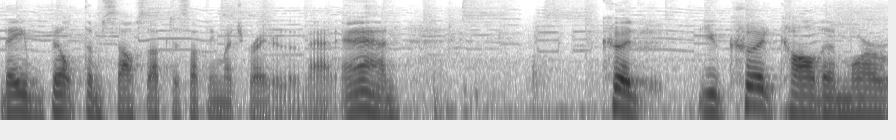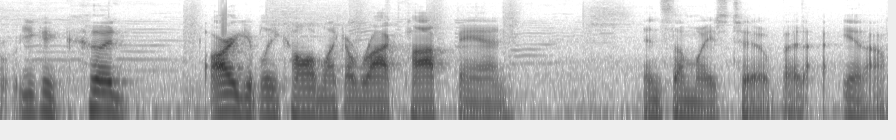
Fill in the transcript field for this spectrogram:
they built themselves up to something much greater than that, and could you could call them more you could could arguably call them like a rock pop band in some ways too but you know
